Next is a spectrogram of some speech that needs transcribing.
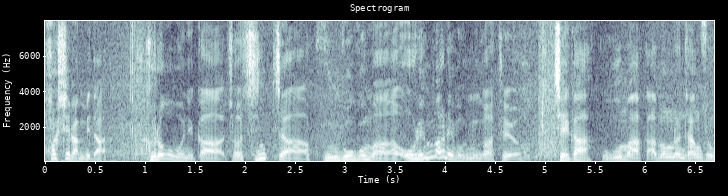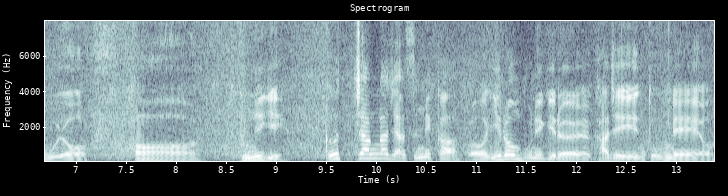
확실합니다. 그러고 보니까 저 진짜 군고구마 오랜만에 먹는 것 같아요. 제가 고구마 까먹는 장소고요. 어 분위기 끝장나지 않습니까? 어, 이런 분위기를 가진 동네예요.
